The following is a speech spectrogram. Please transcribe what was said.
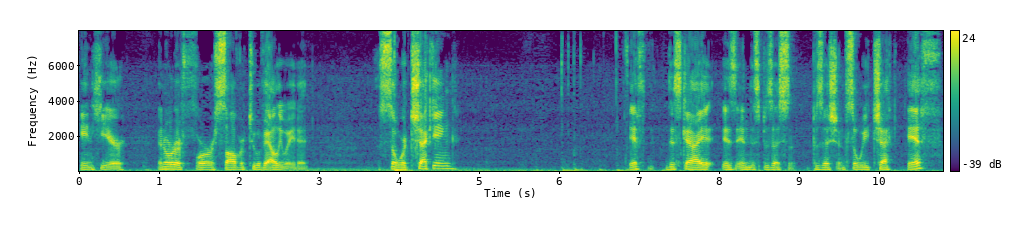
in here in order for Solver to evaluate it. So we're checking if this guy is in this position. position. So we check if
